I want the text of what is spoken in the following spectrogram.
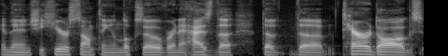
and then she hears something and looks over, and it has the the the terror dog's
